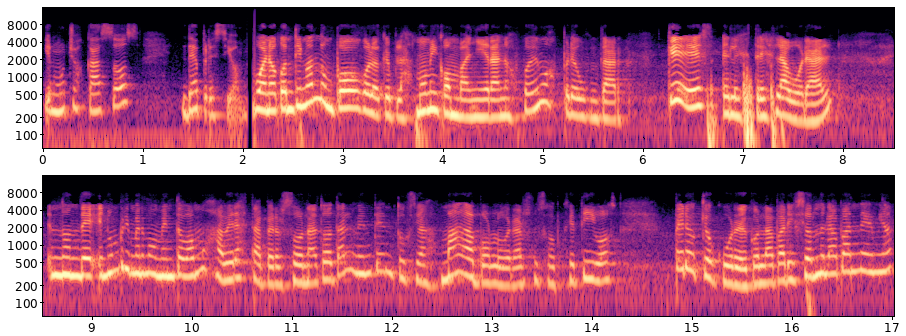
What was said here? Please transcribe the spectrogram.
y en muchos casos depresión. Bueno, continuando un poco con lo que plasmó mi compañera, nos podemos preguntar, ¿qué es el estrés laboral? En donde en un primer momento vamos a ver a esta persona totalmente entusiasmada por lograr sus objetivos, pero ¿qué ocurre con la aparición de la pandemia?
